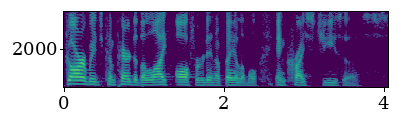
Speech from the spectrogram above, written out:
garbage compared to the life offered and available in Christ Jesus.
